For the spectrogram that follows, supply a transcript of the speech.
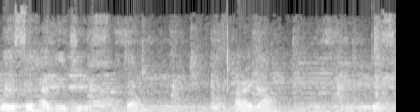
ways to have your juice. So, all right, y'all. Peace.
